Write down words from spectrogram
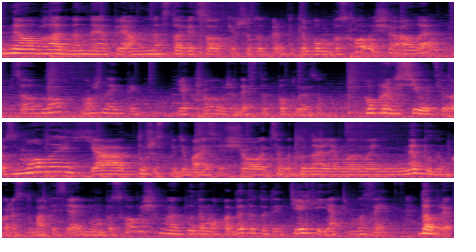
не обладнане прям на 100%, що тут прям таке бомбосховище, але все одно можна йти, якщо ви вже десь тут поблизу. Попри всі ці розмови, я дуже сподіваюся, що цими тунелями ми не будемо користуватися як бомбосховищем, ми будемо ходити туди тільки як музей. Добре,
